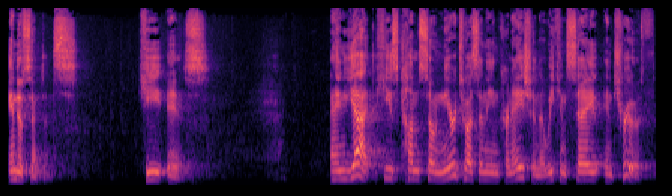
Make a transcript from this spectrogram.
End of sentence. He is. And yet, He's come so near to us in the incarnation that we can say, in truth,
